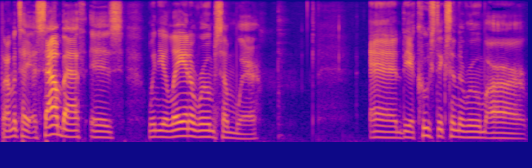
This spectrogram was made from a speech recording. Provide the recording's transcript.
But I'm gonna tell you, a sound bath is when you lay in a room somewhere, and the acoustics in the room are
